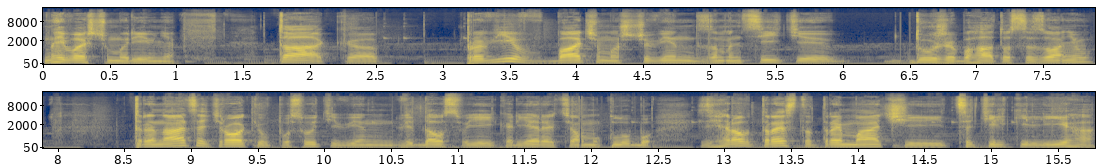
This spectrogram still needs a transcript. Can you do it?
найвищому рівні. Так, е, провів, бачимо, що він за Мансіті дуже багато сезонів. 13 років, по суті, він віддав своєї кар'єри цьому клубу. Зіграв 303 матчі, це тільки Ліга.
